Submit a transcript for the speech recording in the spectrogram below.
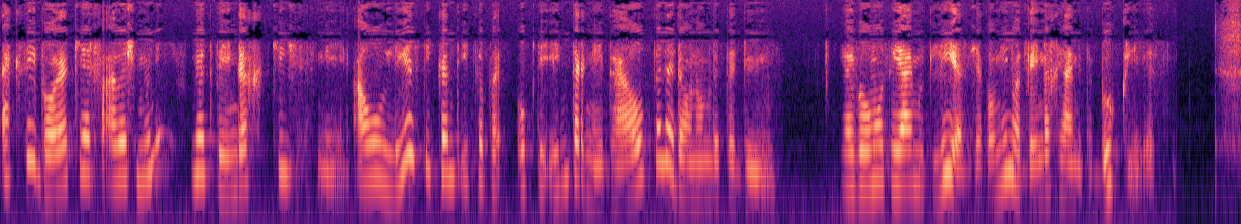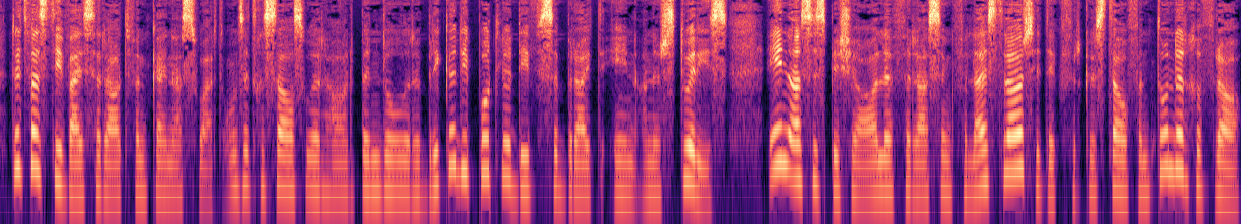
Ek sê baie keer vir ouers moenie noodwendig kies nie. Al lees die kind iets op op die internet, help hulle dan om dit te doen. Jy wil mos jy moet lees, jy wil nie noodwendig jy met 'n boek lees. Dit was die wyse raad van Kena Swart. Ons het gesels oor haar bundel rubrieke Die Potlodief se bruid en ander stories. En as 'n spesiale verrassing vir luisteraars het ek vir Kristel van Tonder gevra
